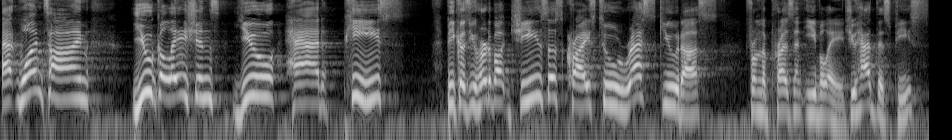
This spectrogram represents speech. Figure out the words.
at one time, you Galatians, you had peace because you heard about Jesus Christ who rescued us from the present evil age. You had this peace.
